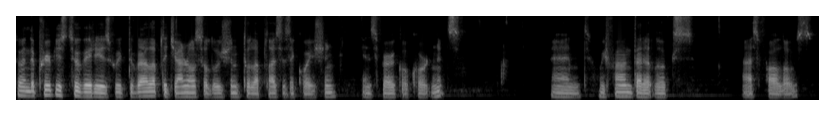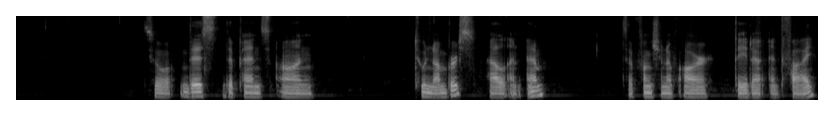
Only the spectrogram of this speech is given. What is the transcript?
So in the previous two videos, we developed the general solution to Laplace's equation in spherical coordinates. And we found that it looks as follows. So this depends on two numbers, L and M. It's a function of R, theta, and phi.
